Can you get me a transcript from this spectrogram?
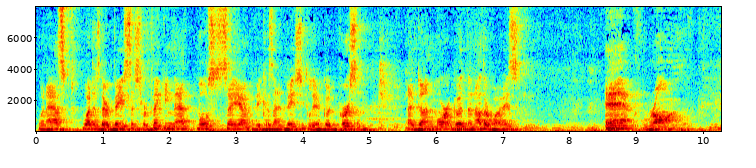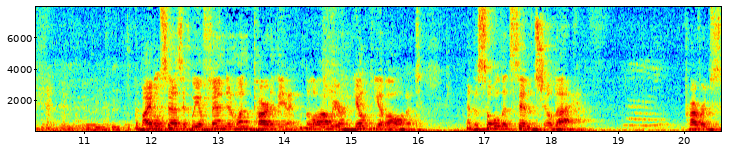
When asked what is their basis for thinking that, most say I'm because I'm basically a good person. I've done more good than otherwise. Eh, wrong. The Bible says if we offend in one part of the law, we are guilty of all of it. And the soul that sins shall die. Proverbs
